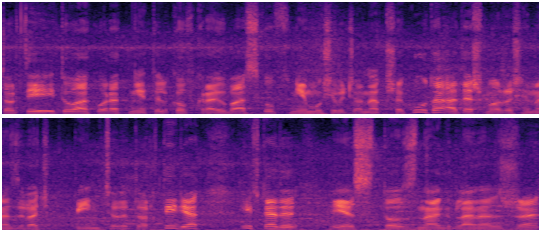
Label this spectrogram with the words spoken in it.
tortilli, tu akurat nie tylko w kraju Basków, nie musi być ona przekuta, a też może się nazywać pincho de tortilla i wtedy jest to znak dla nas, że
